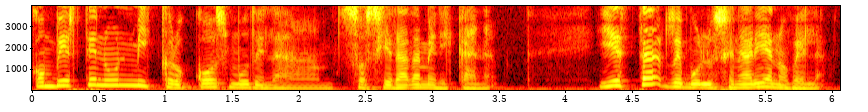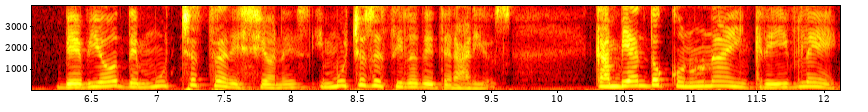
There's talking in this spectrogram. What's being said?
convierte en un microcosmo de la sociedad americana. Y esta revolucionaria novela bebió de muchas tradiciones y muchos estilos literarios, cambiando con una increíble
